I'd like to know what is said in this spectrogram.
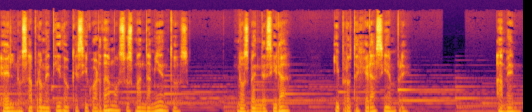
Él nos ha prometido que si guardamos sus mandamientos, nos bendecirá y protegerá siempre. Amén.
